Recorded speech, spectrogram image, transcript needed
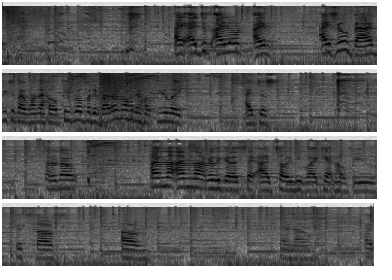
I I just I don't I I feel bad because I want to help people, but if I don't know how to help you, like I just I don't know. I'm not I'm not really good at say at telling people I can't help you with stuff. Um I don't know. I,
